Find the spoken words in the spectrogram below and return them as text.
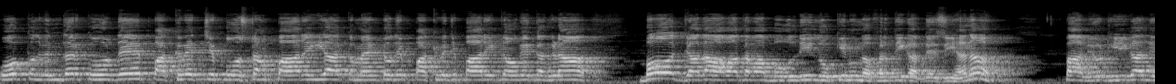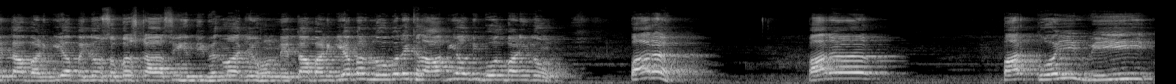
ਉਹ ਕੁਲਵਿੰਦਰ ਕੌਰ ਦੇ ਪੱਖ ਵਿੱਚ ਪੋਸਟਾਂ ਪਾ ਰਹੀ ਆ, ਕਮੈਂਟ ਉਹਦੇ ਪੱਖ ਵਿੱਚ ਪਾ ਰਹੀ, ਕਿਉਂਕਿ ਕੰਗਣਾ ਬਹੁਤ ਜ਼ਿਆਦਾ ਆਵਾ ਤਵਾ ਬੋਲਦੀ, ਲੋਕੀ ਨੂੰ ਨਫ਼ਰਤ ਹੀ ਕਰਦੇ ਸੀ, ਹੈਨਾ? ਭਾਵੇਂ ਉਹ ਠੀਕ ਆ, ਨੇਤਾ ਬਣ ਗਿਆ ਪਹਿਲਾਂ ਸੁਪਰਸਟਾਰ ਸੀ ਹਿੰਦੀ ਫਿਲਮਾਂ 'ਚ, ਹੁਣ ਨੇਤਾ ਬਣ ਗਿਆ ਪਰ ਲੋਕ ਉਹਦੇ ਖਿਲਾਫ ਹੀ ਆ ਉਹਦੀ ਬੋਲਬਾਣੀ ਤੋਂ। ਪਰ ਪਰ ਪਰ ਕੋਈ ਵੀ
